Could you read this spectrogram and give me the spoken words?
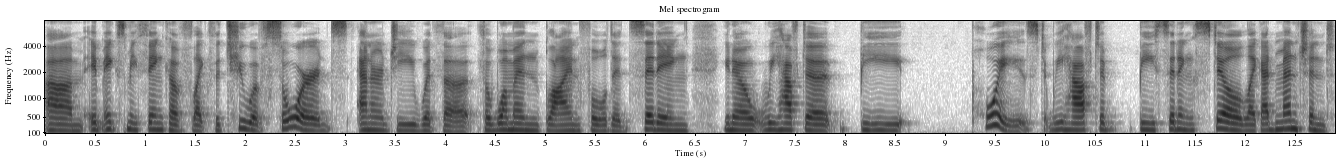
um, it makes me think of like the two of swords energy with the the woman blindfolded sitting you know we have to be poised we have to be sitting still like i'd mentioned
